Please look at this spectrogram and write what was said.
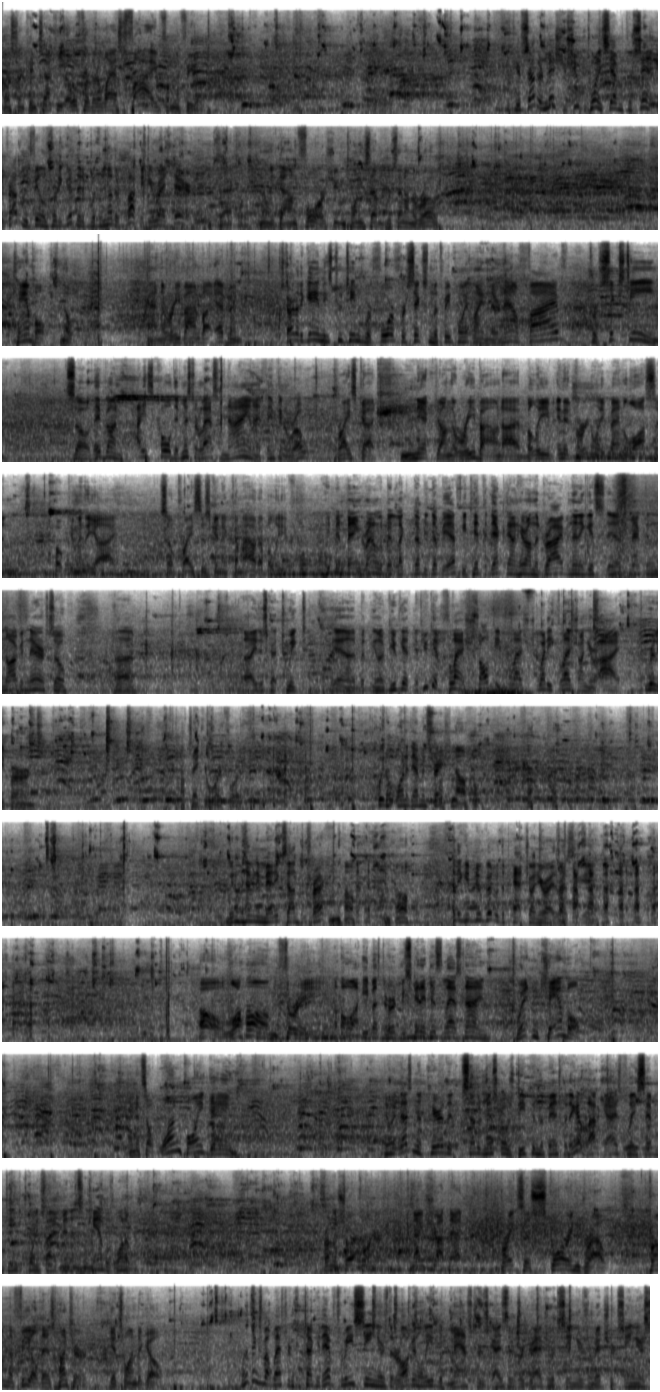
Western Kentucky 0 for their last five from the field. If you're Southern Miss, you're shooting 27%. You're probably feeling pretty good that if with another bucket, you're right there. Exactly. You're only down four, shooting 27% on the road. Campbell, nope. And the rebound by Edmond. Start of the game, these two teams were four for six from the three-point line. They're now five for 16. So they've gone ice cold. They've missed their last nine, I think, in a row. Price got nicked on the rebound. I believe inadvertently Ben Lawson poked him in the eye. So Price is going to come out, I believe. He'd been banged around a little bit like WWF. He'd hit the deck down here on the drive, and then he gets uh, smacked in the noggin there. So uh, uh, he just got tweaked. Yeah, but you know, if you get if you get flesh, salty flesh, sweaty flesh on your eye, it really burns. I'll take your word for it. We don't want a demonstration. No. We don't have any medics on the truck. No. No. I think you'd do good with the patch on your eye the rest of the game. Oh, long three. Oh, he must have heard me say they missed last nine. Quentin Campbell. And it's a one-point game. You know, it doesn't appear that Southern Miss goes deep in the bench, but they got a lot of guys play 17 to 25 minutes, and mm-hmm. Campbell's one of them. from the short corner. Nice shot. That breaks a scoring drought from the field as Hunter gets one to go. One of the things about Western Kentucky, they have three seniors that are all going to leave with masters, guys that were graduate seniors and redshirt seniors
